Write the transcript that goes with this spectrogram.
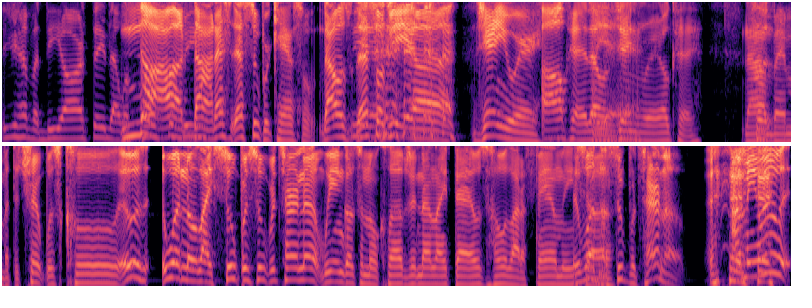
did you have a DR thing that was Nah, nah, that's that's super canceled. That was that's Yeah. supposed to be uh January. Oh, okay, that So, was yeah. January. Okay. Nah, So- man, but the trip was cool. It was it wasn't no like super super turn up. We didn't go to no clubs or nothing like that. It was a whole lot of family. It so- wasn't a super turn up. I mean, we was,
